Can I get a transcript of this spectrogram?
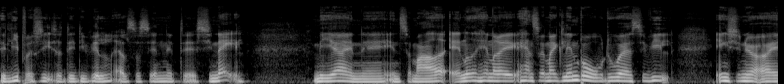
det er lige præcis er det, de vil, altså sende et øh, signal mere end, øh, end så meget andet. Henrik, Hans Henrik Lindbo, du er civilingeniør og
